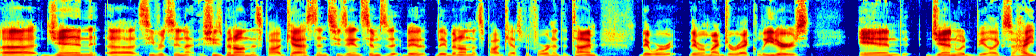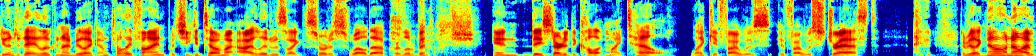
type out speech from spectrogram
uh, Jen uh, Sievertson, she's been on this podcast, and Suzanne Sims, they- they've been on this podcast before. And at the time, they were they were my direct leaders. And Jen would be like, "So how you doing today, Luke?" And I'd be like, "I'm totally fine." But she could tell my eyelid was like sort of swelled up a little bit, and they started to call it my tell. Like if I was if I was stressed, I'd be like, "No, no, I'm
